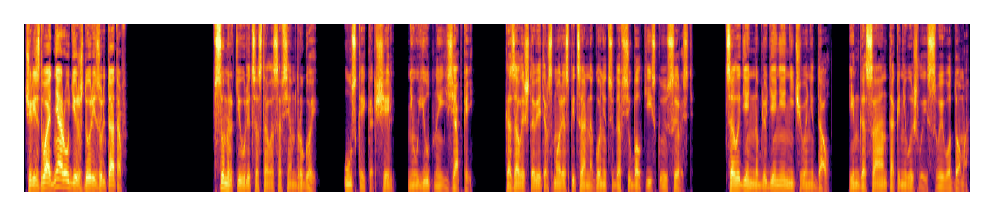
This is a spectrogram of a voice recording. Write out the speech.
Через два дня, Руди, жду результатов. В сумерки улица стала совсем другой. Узкой, как щель, неуютной и зябкой. Казалось, что ветер с моря специально гонит сюда всю балтийскую сырость. Целый день наблюдения ничего не дал. Инга Саан так и не вышла из своего дома.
